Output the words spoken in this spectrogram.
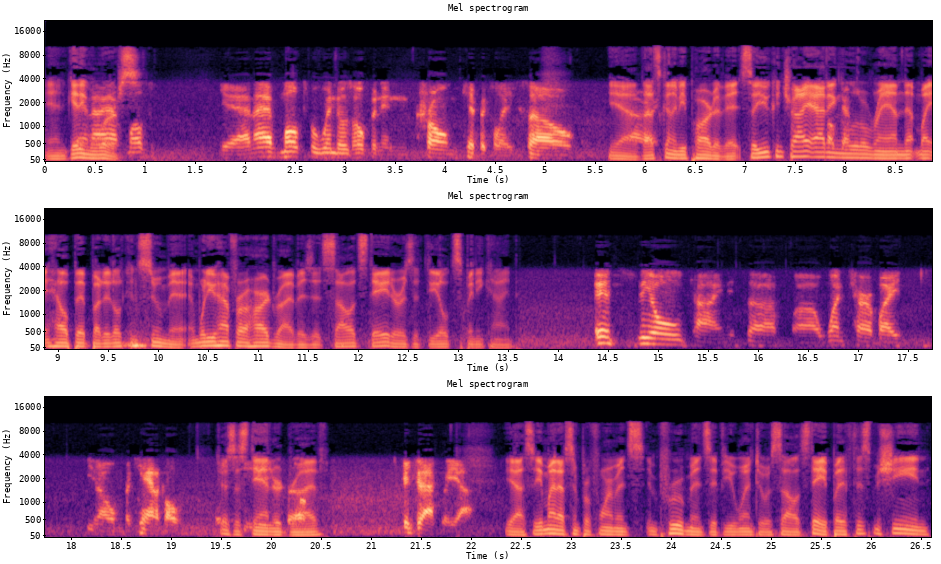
and getting And worse. multi- yeah, and I have multiple windows open in Chrome typically, so Yeah, All that's going to be part of it. So you can try adding a little RAM. That might help it, but it'll consume it. And what do you have for a hard drive? Is it solid state or is it the old spinny kind? it's the old kind. It's a uh, uh, one terabyte, you know, mechanical. Just a standard So- drive. Exactly. Yeah. Yeah, so you might have some performance improvements if you went to a solid state. But if this machine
